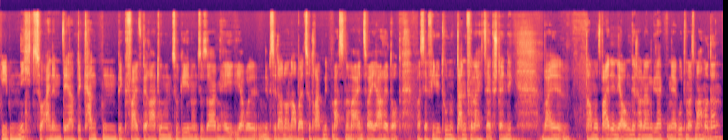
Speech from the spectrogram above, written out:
eben nicht zu einem der bekannten Big Five Beratungen zu gehen und zu sagen, hey, jawohl, nimmst du da noch einen Arbeitsvertrag mit, machst nochmal ein, zwei Jahre dort, was ja viele tun und dann vielleicht selbstständig, weil da haben wir uns beide in die Augen geschaut und haben gesagt, na gut, was machen wir dann?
